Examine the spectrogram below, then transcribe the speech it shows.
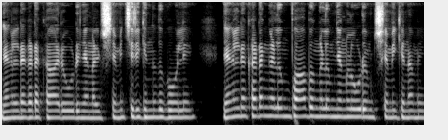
ഞങ്ങളുടെ കടക്കാരോട് ഞങ്ങൾ ക്ഷമിച്ചിരിക്കുന്നത് പോലെ ഞങ്ങളുടെ കടങ്ങളും പാപങ്ങളും ഞങ്ങളോടും ക്ഷമിക്കണമേ.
